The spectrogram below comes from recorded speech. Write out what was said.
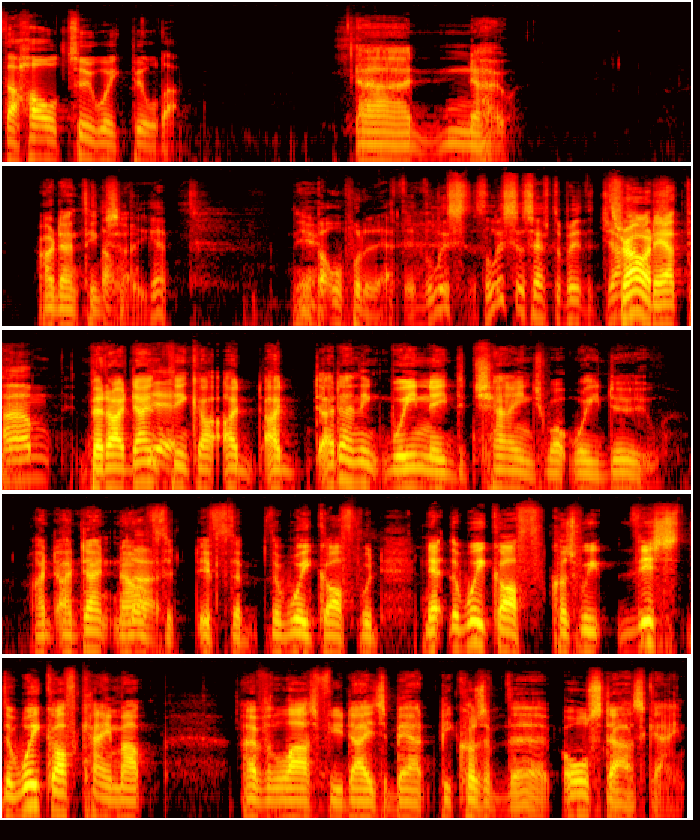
the whole two week build up? Uh, no. I don't think oh, so. Yeah. But we'll put it out there. The listeners, the listeners have to be the judge. Throw it out there. Um, but I don't yeah. think I, I, I don't think we need to change what we do. I, I don't know no. if the if the, the week off would now the week off because we this the week off came up over the last few days about because of the All Stars game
